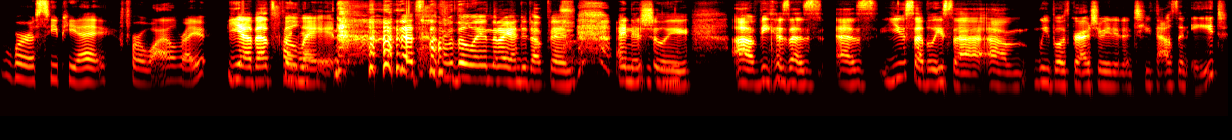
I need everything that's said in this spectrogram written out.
were a CPA for a while, right? Yeah, that's the lane. that's the, the lane that I ended up in mm-hmm. initially, uh, because as as you said, Lisa, um, we both graduated in two thousand eight.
